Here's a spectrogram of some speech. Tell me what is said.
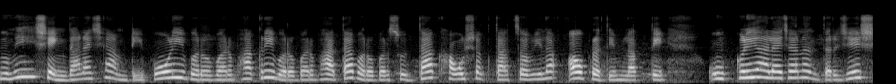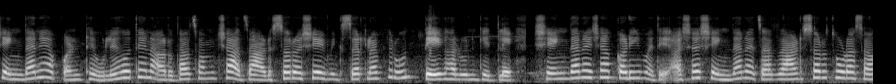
तुम्ही ही शेंगदाण्याची आमटी पोळीबरोबर भाकरीबरोबर भाताबरोबर सुद्धा खाऊ शकता. चवीला अप्रतिम लागते. उकळी आल्याच्यानंतर जे शेंगदाणे आपण ठेवले होते ना अर्धा चमचा जाडसर असे मिक्सरला फिरून ते घालून घेतले. शेंगदाण्याच्या कढीमध्ये अशा शेंगदाण्याचा जाडसर थोडासा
